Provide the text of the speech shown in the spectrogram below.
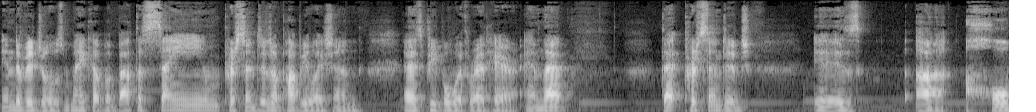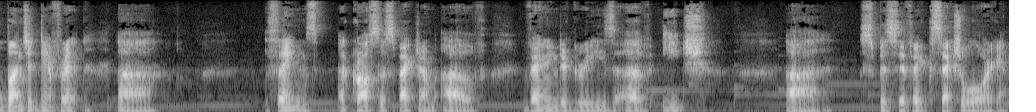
individuals make up about the same percentage of population as people with red hair, and that that percentage is uh, a whole bunch of different uh, things across the spectrum of varying degrees of each uh, specific sexual organ.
